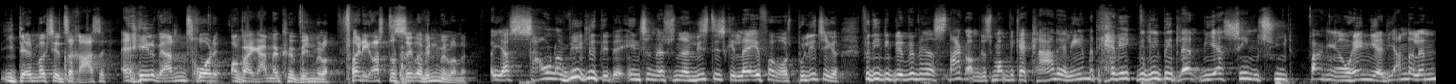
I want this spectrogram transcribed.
i Danmarks interesse, at hele verden tror det og går i gang med at købe vindmøller. For det er os, der sælger vindmøllerne. Og jeg savner virkelig det der internationalistiske lag for vores politikere. Fordi de bliver ved med at snakke om det, som om vi kan klare det alene. Men det kan vi ikke. Vi er et lille bit land. Vi er sindssygt fucking afhængige af de andre lande.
